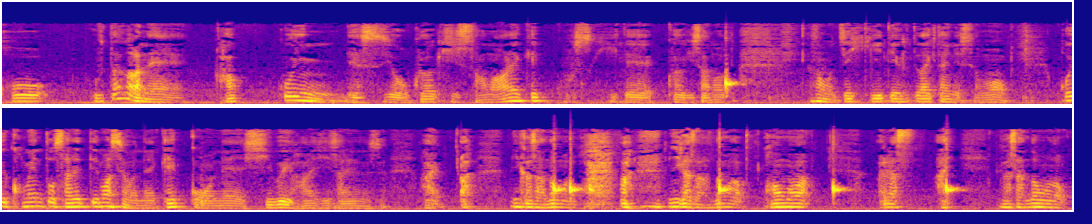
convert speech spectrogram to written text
こう、歌がね、かっこいいんですよ。倉吉さんは。あれ結構好きで、倉吉さんの。皆さんもぜひ聴いていただきたいんですけども、こういうコメントされてますよね。結構ね、渋い配信されるんですよ。はい。あ、ミカさんどうもどうも。あ、ミカさんどうもどうも。こんばんは。あります。はい。ミカさんどうもど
